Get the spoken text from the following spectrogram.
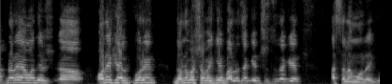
আপনারাই আমাদের অনেক হেল্প করেন। ধন্যবাদ সবাইকে। ভালো থাকেন, সুস্থ থাকেন। আসসালামু আলাইকুম।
